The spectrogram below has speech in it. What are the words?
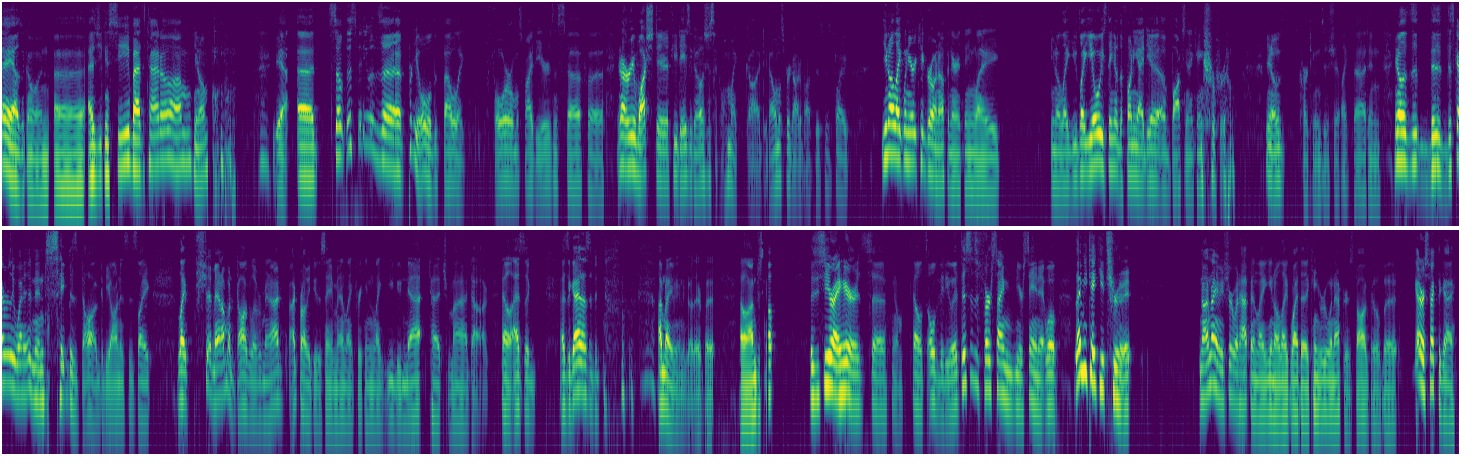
Hey, how's it going? Uh, as you can see by the title, um, you know, yeah. Uh, so this video is uh pretty old, about like four, almost five years and stuff. Uh, you know, I rewatched it a few days ago. I was just like, oh my god, dude, I almost forgot about this. It's like, you know, like when you're a kid growing up and everything, like, you know, like you like you always think of the funny idea of boxing a kangaroo. you know, cartoons and shit like that. And you know, this guy really went in and saved his dog. To be honest, it's like, like shit, man. I'm a dog lover, man. I'd I'd probably do the same, man. Like freaking, like you do not touch my dog. Hell, as a as a guy that's a, I'm not even gonna go there, but oh, I'm just. Oh, as you see right here, it's uh, you know, hell, it's old video. If this is the first time you're seeing it, well, let me take you through it. No, I'm not even sure what happened. Like, you know, like why the kangaroo went after his dog, though. But you gotta respect the guy.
